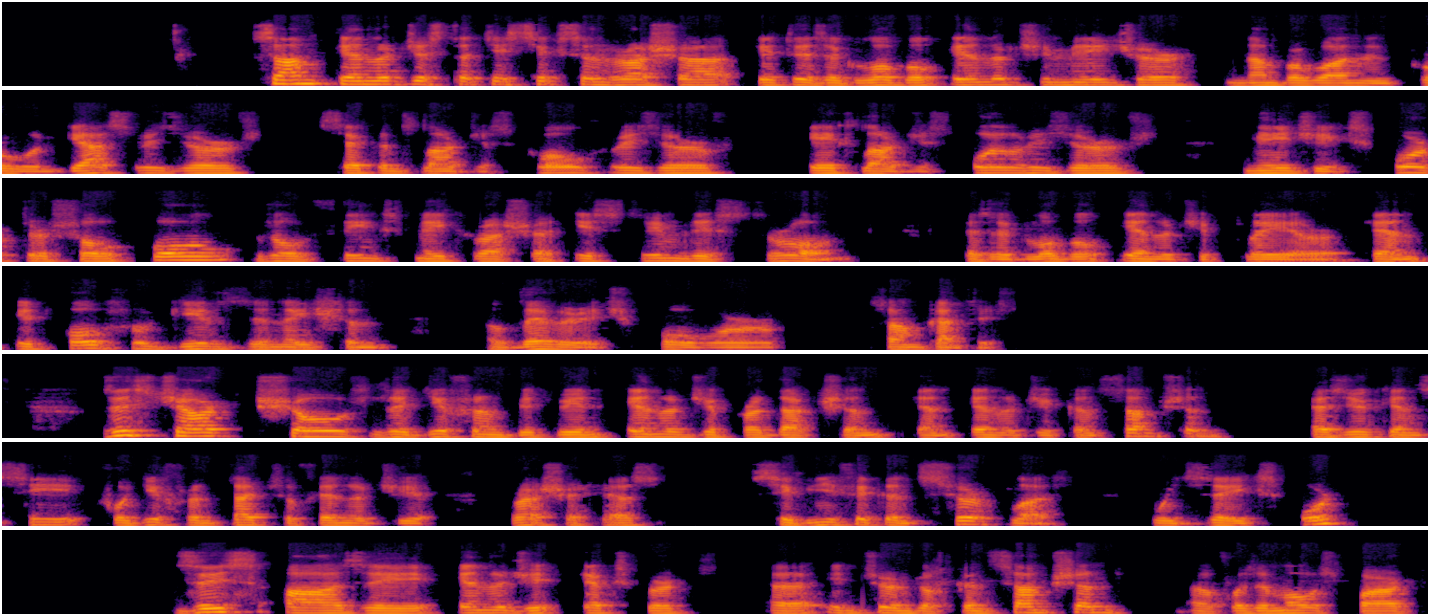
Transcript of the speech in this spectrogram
Some energy statistics in Russia, it is a global energy major, number one in proven gas reserves, second largest coal reserve, eighth largest oil reserves, major exporter. So all those things make Russia extremely strong as a global energy player. And it also gives the nation a leverage over some countries. This chart shows the difference between energy production and energy consumption. As you can see, for different types of energy, Russia has significant surplus which they export. These are the energy experts uh, in terms of consumption, uh, for the most part,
